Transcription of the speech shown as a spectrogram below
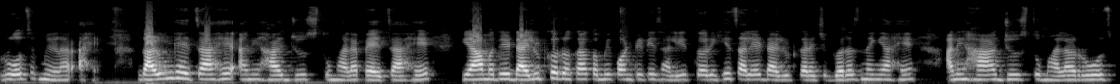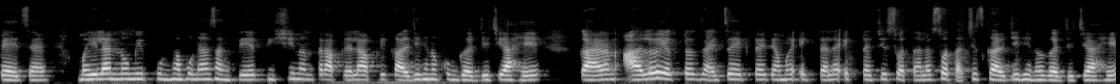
रोज मिळणार आहे. गाळून घ्यायचा आहे आणि हा ज्यूस तुम्हाला प्यायचा आहे. यामध्ये डायल्यूट करू नका कमी क्वांटिटी झाली तरीही चालेल डायल्यूट करायची गरज नाही आहे. आणि हा ज्यूस तुम्हाला रोज प्यायचा आहे. महिलांनो मी पुन्हा पुन्हा सांगते तिशी नंतर आपल्याला आपली काळजी घेणं खूप गरजेची आहे. कारण आलो एकटं जायचं एकटं आहे त्यामुळे एकट्याला एकट्याची स्वतःला स्वतःचीच काळजी घेणं गरजेचे आहे.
